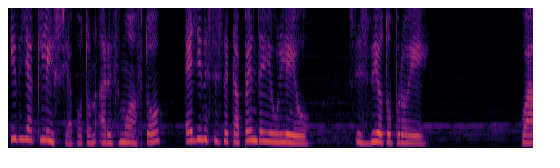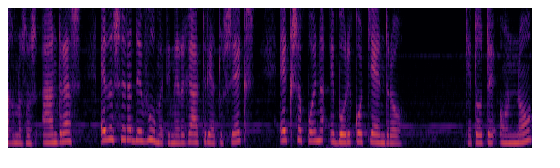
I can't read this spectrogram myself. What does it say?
ίδια κλίση από τον αριθμό αυτό έγινε στις 15 Ιουλίου, στις 2 το πρωί. Ο άγνωστος άντρας έδωσε ραντεβού με την εργάτρια του σεξ έξω από ένα εμπορικό κέντρο. Και τότε ο Νό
